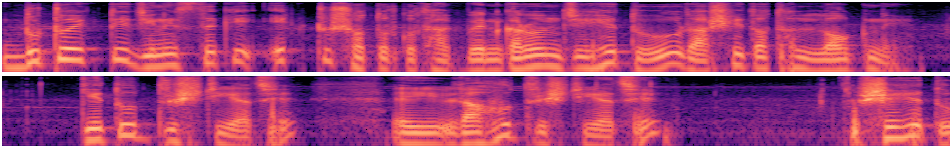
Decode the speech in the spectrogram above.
দুটো একটি জিনিস থেকে একটু সতর্ক থাকবেন, কারণ যেহেতু রাশি তথা লগ্নে কেতুর দৃষ্টি আছে, এই রাহু দৃষ্টি আছে, সেহেতু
